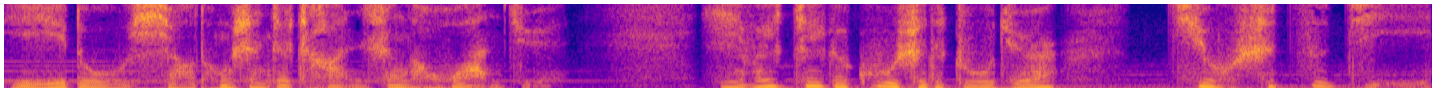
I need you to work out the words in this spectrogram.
一度，小童甚至产生了幻觉，以为这个故事的主角就是自己。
